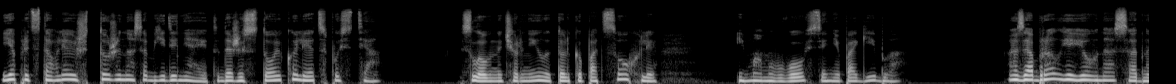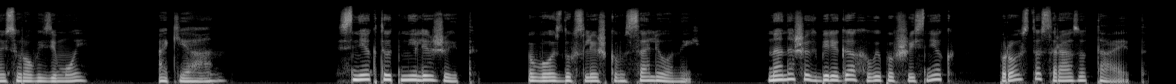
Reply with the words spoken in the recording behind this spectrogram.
я представляю, что же нас объединяет даже столько лет спустя. Словно чернила только подсохли, и мама вовсе не погибла. А забрал ее у нас одной суровой зимой океан. Снег тут не лежит, воздух слишком соленый. На наших берегах выпавший снег просто сразу тает.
